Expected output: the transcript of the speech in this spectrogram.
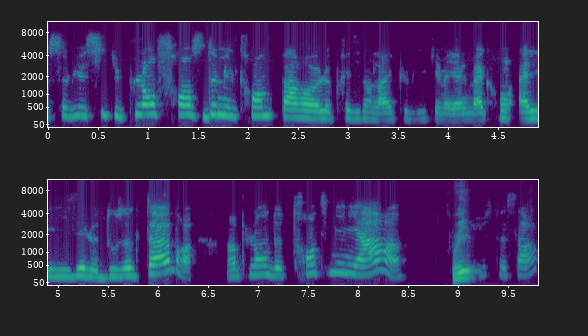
celui aussi du plan France 2030 par le président de la République, Emmanuel Macron, à l'Élysée le 12 octobre. Un plan de 30 milliards. Oui. Juste ça.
